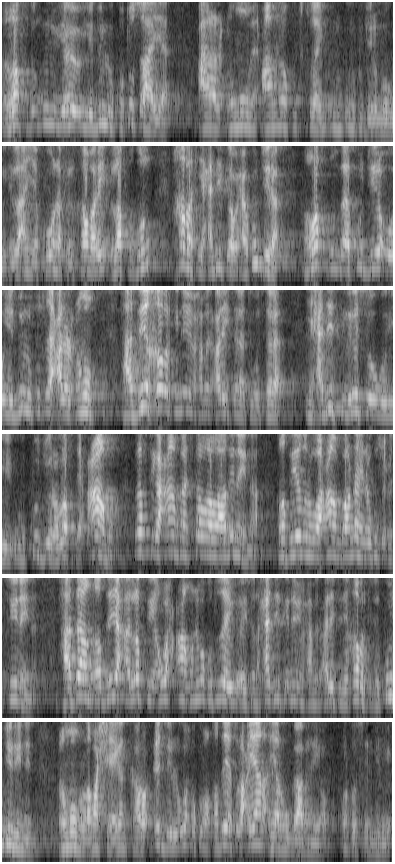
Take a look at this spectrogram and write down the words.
lafdun inuu yahay oo yadullu kutusahaya cala alcumuumi caamimo inuu ku jiro mooge ilaa an yakuuna fi lkhabari lafdun khabarkii xadiiska waxaa ku jira lafdun baa ku jira oo yadullu kutusaya cala alcumuum haddii khabarkii nebi maxamed alayh salaatu wasalaam iyo xadiiskii laga soo wariyey uu ku jiro lafdi caamo lafdiga caamkaan iska laalaadinaynaa qadiyaduna waa caam baan dhahayna ku socodsiinaynaa haddaan qadiya ah lafdigan wax caamnimo kutusayo aysan xadiiska nebi maxamed alay sl khabarkiisa ku jirinin cumuum lama sheegan karo. Ciddii lagu xukumo qadiyatulacyaan ayaa lagu gaabinaya warkoo isgargeriyo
